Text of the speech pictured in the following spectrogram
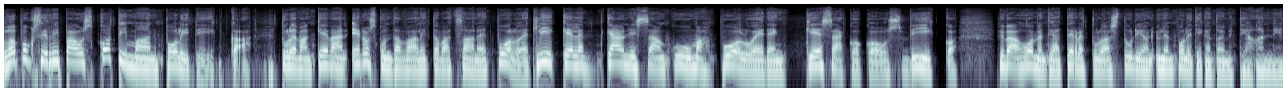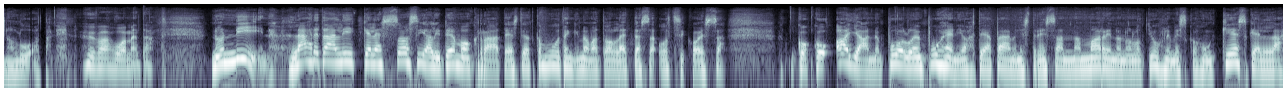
Lopuksi ripaus kotimaan politiikkaa. Tulevan kevään eduskuntavaalit ovat saaneet puolueet liikkeelle. Käynnissä on kuuma puolueiden kesäkokousviikko. Hyvää huomenta ja tervetuloa studion Ylen politiikan toimittaja Anniina Luotonen. Hyvää huomenta. No niin, lähdetään liikkeelle sosiaalidemokraateista, jotka muutenkin ovat olleet tässä otsikoissa koko ajan. Puolueen puheenjohtaja pääministeri Sanna Marin on ollut juhlimiskohun keskellä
